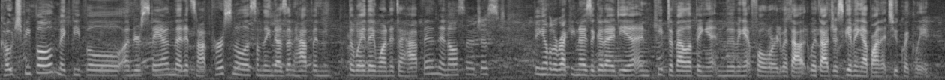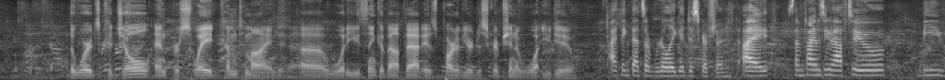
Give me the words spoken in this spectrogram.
coach people, make people understand that it's not personal if something doesn't happen the way they want it to happen, and also just being able to recognize a good idea and keep developing it and moving it forward without without just giving up on it too quickly. The words cajole and persuade come to mind. Uh, what do you think about that as part of your description of what you do? I think that's a really good description. I sometimes you have to be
